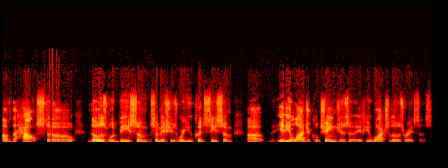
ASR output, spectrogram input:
of the House. So those would be some some issues where you could see some uh, ideological changes if you watch those races.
